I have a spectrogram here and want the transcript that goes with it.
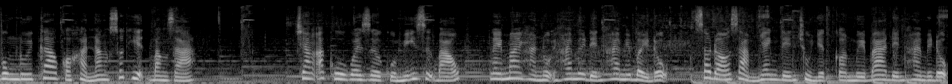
Vùng núi cao có khả năng xuất hiện băng giá. Trang AccuWeather của Mỹ dự báo, ngày mai Hà Nội 20 đến 27 độ, sau đó giảm nhanh đến chủ nhật còn 13 đến 20 độ.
